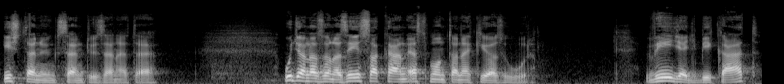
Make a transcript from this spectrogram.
Istenünk szent üzenete. Ugyanazon az éjszakán ezt mondta neki az Úr. Védj egy bikát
